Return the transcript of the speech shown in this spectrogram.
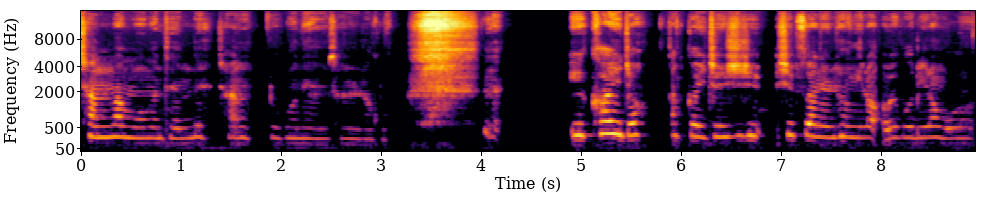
잔만 모으면 되는데 잔 요번에 안 살라고. 네, 이 카이죠? 아까 2014년 형이랑 얼굴이랑 뭐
